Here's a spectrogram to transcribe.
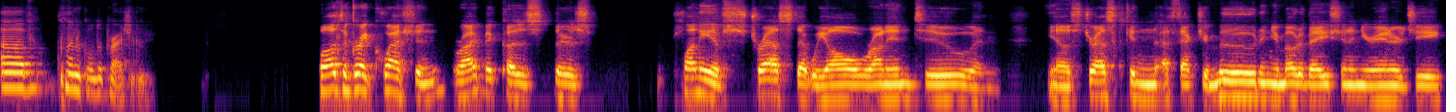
of clinical depression? Well, that's a great question, right? Because there's plenty of stress that we all run into and You know, stress can affect your mood and your motivation and your energy.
